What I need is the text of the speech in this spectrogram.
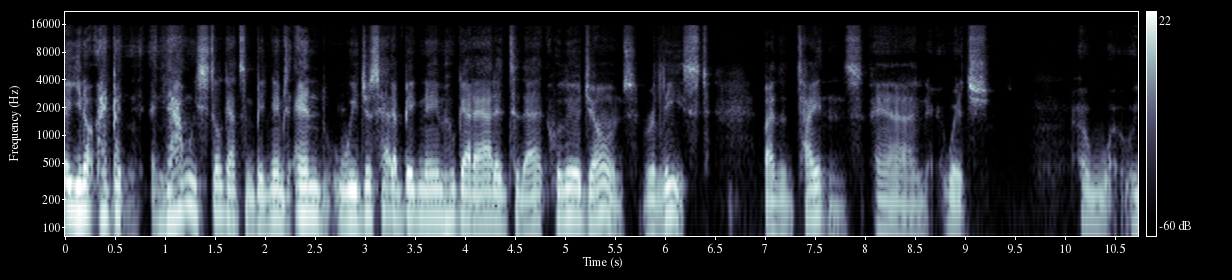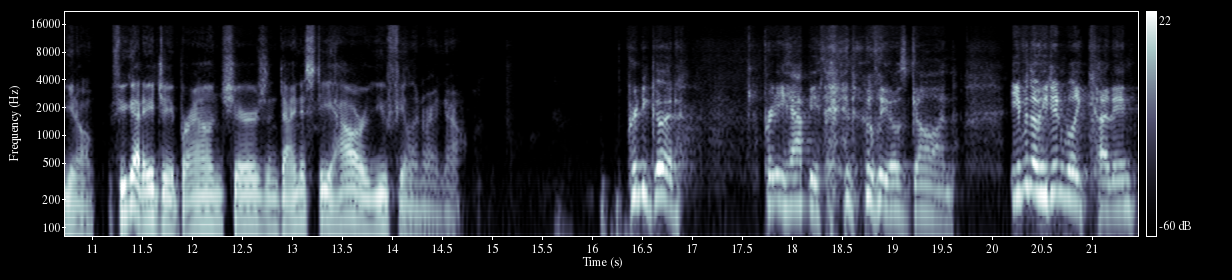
uh, you know, but now we still got some big names, and we just had a big name who got added to that. Julio Jones released by the Titans, and which uh, you know, if you got AJ Brown shares in Dynasty, how are you feeling right now? Pretty good. Pretty happy that Julio's gone even though he didn't really cut in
